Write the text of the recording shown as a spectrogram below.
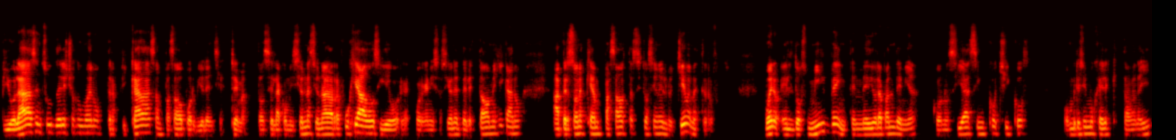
violadas en sus derechos humanos, traficadas, han pasado por violencia extrema. Entonces, la Comisión Nacional de Refugiados y organizaciones del Estado mexicano a personas que han pasado estas situaciones los llevan a este refugio. Bueno, el 2020, en medio de la pandemia, conocí a cinco chicos, hombres y mujeres que estaban ahí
